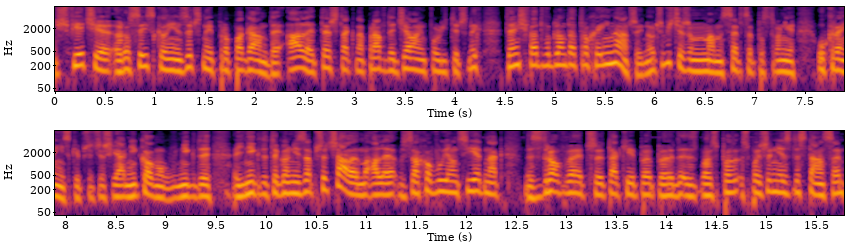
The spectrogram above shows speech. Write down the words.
świecie rosyjskojęzycznej propagandy, ale też tak naprawdę działań politycznych, ten świat wygląda trochę inaczej. No oczywiście, że my mamy serce po stronie ukraińskiej. Przecież ja nikomu nigdy, nigdy tego nie zaprzeczałem, ale zachowując jednak zdrowe czy takie spojrzenie z dystansem,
